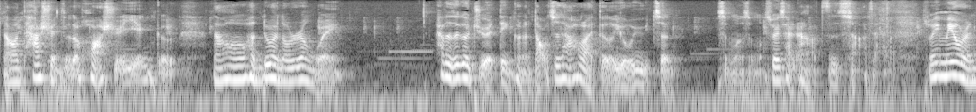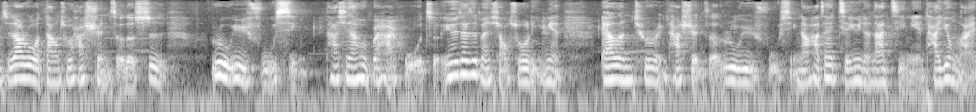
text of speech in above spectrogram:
然后他选择了化学阉割，然后很多人都认为他的这个决定可能导致他后来得了忧郁症，什么什么，所以才让他自杀这样。所以没有人知道，如果当初他选择的是入狱服刑，他现在会不会还活着？因为在这本小说里面，Alan Turing 他选择入狱服刑，然后他在监狱的那几年，他用来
